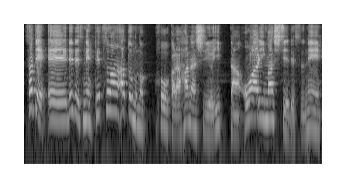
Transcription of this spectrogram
さて、えー、でですね、鉄腕アトムの方から話を一旦終わりましてですね、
